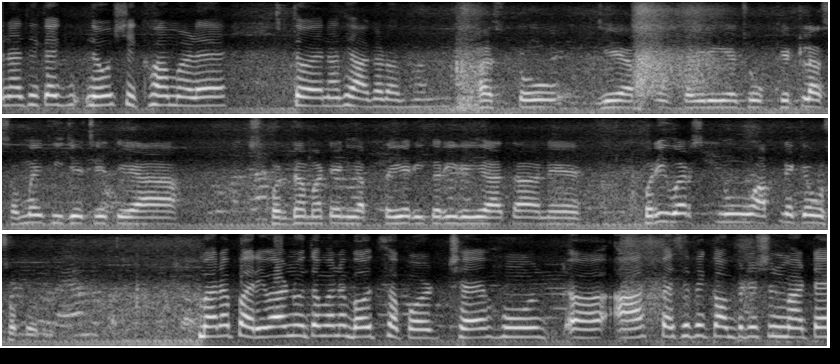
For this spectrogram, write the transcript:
એનાથી કંઈક નવું શીખવા મળે તો એનાથી આગળ વધવાનું. ખાસ તો જે આપણે કહી રહ્યા છો કેટલા સમયથી જે છે તે આ સ્પર્ધા માટેની આપ તૈયારી કરી રહ્યા હતા અને પરિવારનું આપને કેવો સપોર્ટ મારા પરિવારનું તો મને બહુ જ સપોર્ટ છે. હું આ સ્પેસિફિક કોમ્પિટિશન માટે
